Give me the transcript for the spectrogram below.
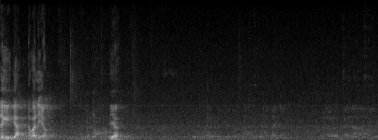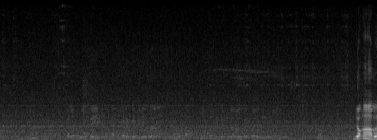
Lagi dia nak balik tau. Ya. Doa apa?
